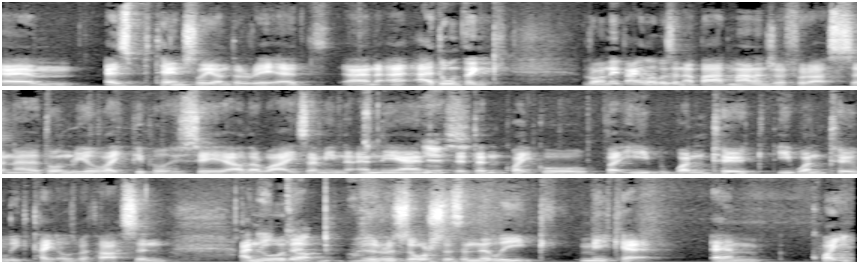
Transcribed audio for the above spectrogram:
um, is potentially underrated, and I, I don't think. Ronny Deila wasn't a bad manager for us, and I don't really like people who say otherwise. I mean, in the end, yes. it didn't quite go, but he won two. He won two league titles with us, and I know league that Cup. the resources in the league make it um, quite.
